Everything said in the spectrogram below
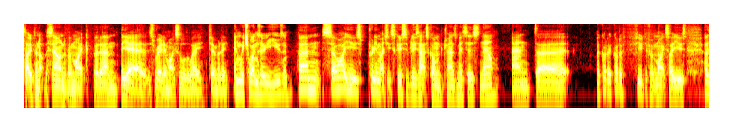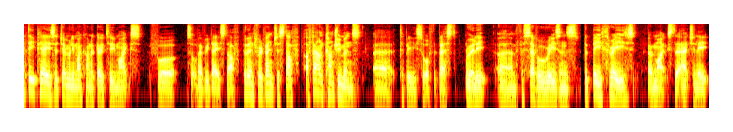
to open up the sound of a mic. But um, but yeah, it's radio mics all the way generally. And which ones are you using? Um, so I use pretty much exclusively Zaxcom transmitters now, and uh, I got a, got a few different mics I use. Uh, DPA's are generally my kind of go-to mics for sort of everyday stuff. But then for adventure stuff, I found Countryman's uh, to be sort of the best, really, um, for several reasons. The B3s are mics that actually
